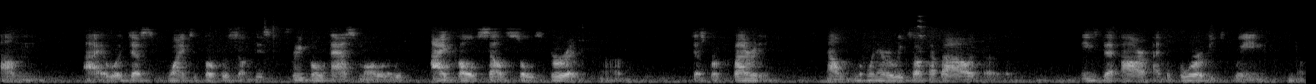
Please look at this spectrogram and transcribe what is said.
Um, I would just wanted to focus on this triple S model, which I call self, soul, spirit, uh, just for clarity. Now, whenever we talk about uh, things that are at the border between you know,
